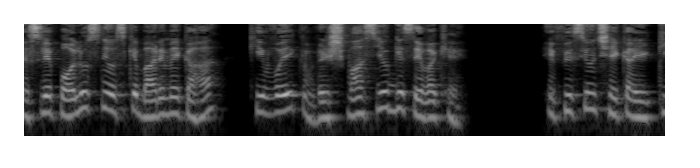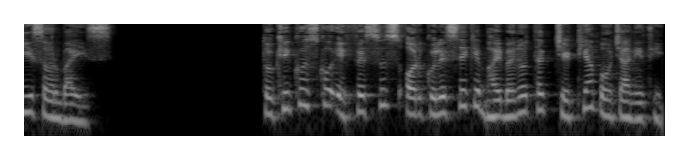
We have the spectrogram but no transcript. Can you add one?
इसलिए पॉलुस ने उसके बारे में कहा कि वो एक विश्वासयोग्य सेवक है। इफिसियों छे का इक्कीस और बाईस। तुखिकुस को इफिसुस और कुलिसे के भाई बहनों तक चिट्ठियाँ पहुंचानी थी,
